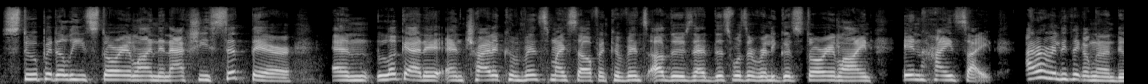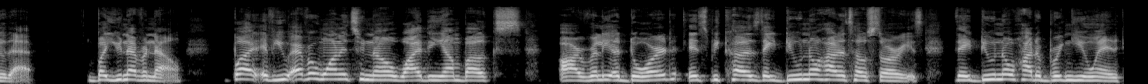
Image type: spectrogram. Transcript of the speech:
stupid elite storyline and actually sit there and look at it and try to convince myself and convince others that this was a really good storyline in hindsight. I don't really think I'm going to do that, but you never know. But if you ever wanted to know why the Young Bucks are really adored, is because they do know how to tell stories. They do know how to bring you in.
